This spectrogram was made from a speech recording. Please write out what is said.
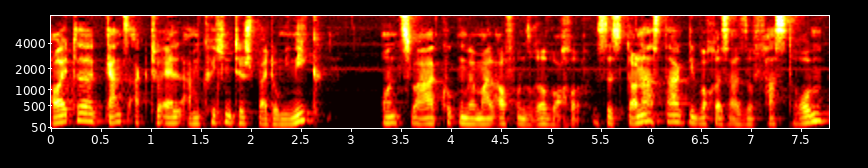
Heute ganz aktuell am Küchentisch bei Dominique. Und zwar gucken wir mal auf unsere Woche. Es ist Donnerstag, die Woche ist also fast rum.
